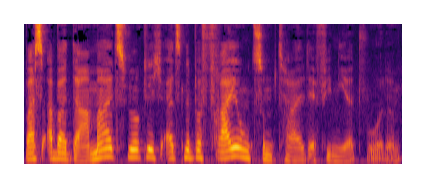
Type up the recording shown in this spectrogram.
was aber damals wirklich als eine Befreiung zum Teil definiert wurde.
